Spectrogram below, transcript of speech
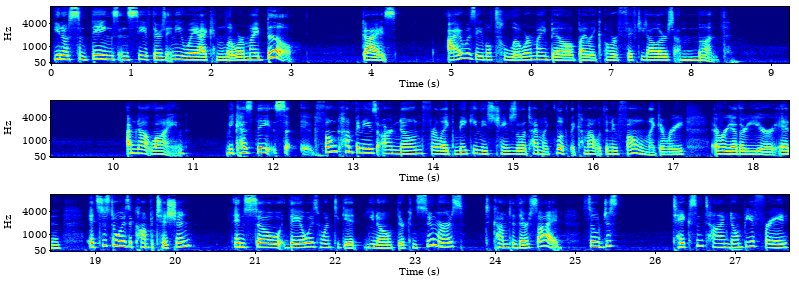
you know, some things and see if there's any way I can lower my bill. Guys, I was able to lower my bill by like over $50 a month. I'm not lying because they phone companies are known for like making these changes all the time like look they come out with a new phone like every every other year and it's just always a competition and so they always want to get, you know, their consumers to come to their side. So just take some time, don't be afraid,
